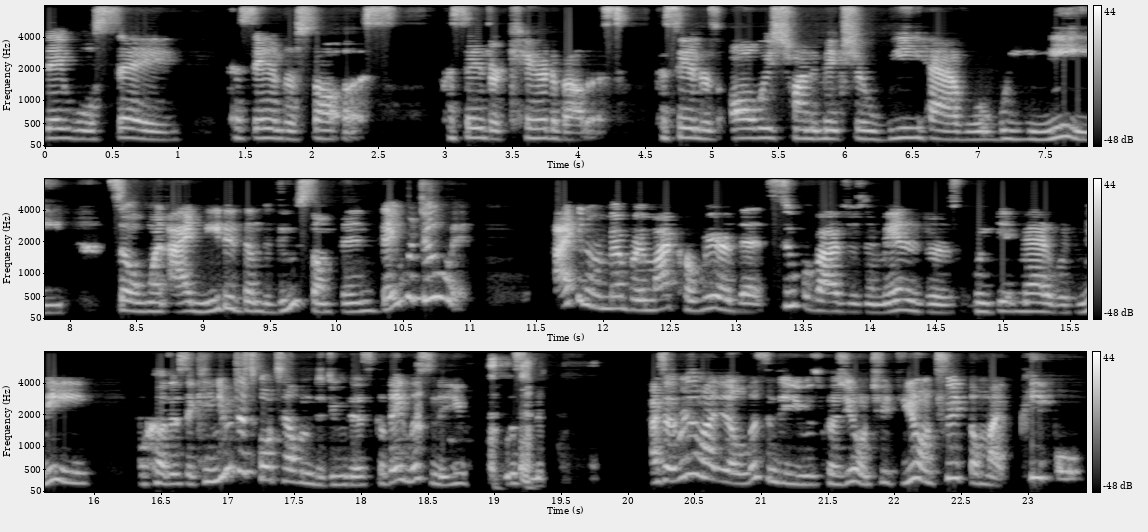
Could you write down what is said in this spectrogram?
they will say, Cassandra saw us. Cassandra cared about us. Cassandra's always trying to make sure we have what we need. So when I needed them to do something, they would do it. I can remember in my career that supervisors and managers would get mad with me because they said, "Can you just go tell them to do this?" Because they listen to you. Listen. To I said the reason why they don't listen to you is because you don't treat you don't treat them like people.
